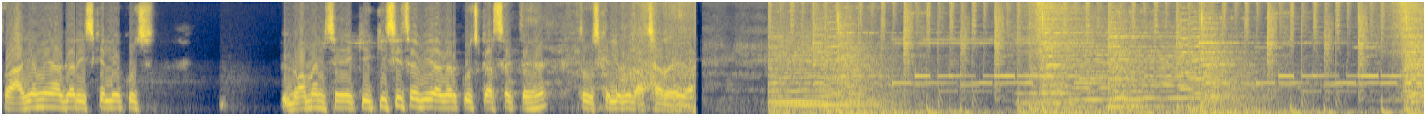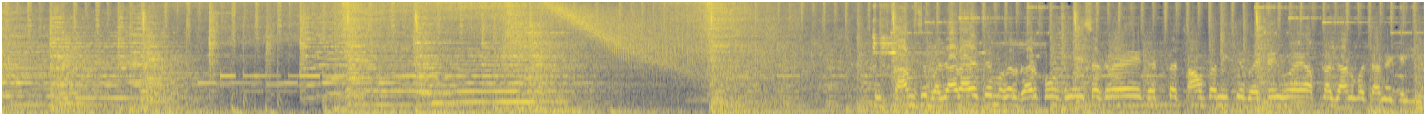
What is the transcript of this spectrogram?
तो आगे में अगर इसके लिए कुछ गवर्नमेंट से कि किसी से भी अगर कुछ कर सकते हैं तो उसके लिए बहुत अच्छा रहेगा। कुछ काम से बाज़ार आए थे मगर घर पहुँच नहीं सक रहे। घर का छांव का नीचे बैठे हुए हैं अपना जान बचाने के लिए।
